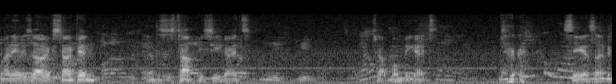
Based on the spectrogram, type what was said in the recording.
My name is Alex Duncan, and this is Top PC Guides. Chop Bumby Guides. see you guys later.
